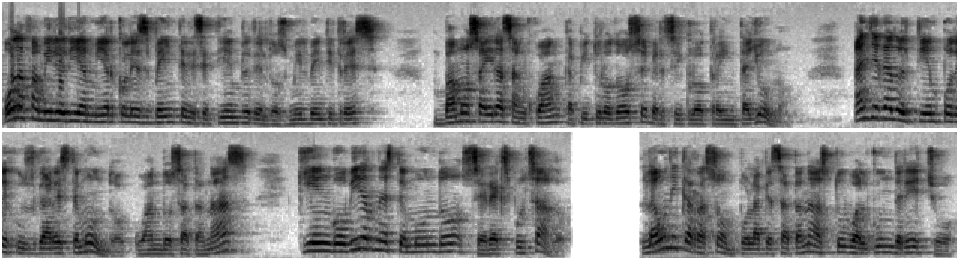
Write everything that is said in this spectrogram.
Hola familia, día miércoles 20 de septiembre del 2023. Vamos a ir a San Juan capítulo 12 versículo 31. Ha llegado el tiempo de juzgar este mundo, cuando Satanás, quien gobierna este mundo, será expulsado. La única razón por la que Satanás tuvo algún derecho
